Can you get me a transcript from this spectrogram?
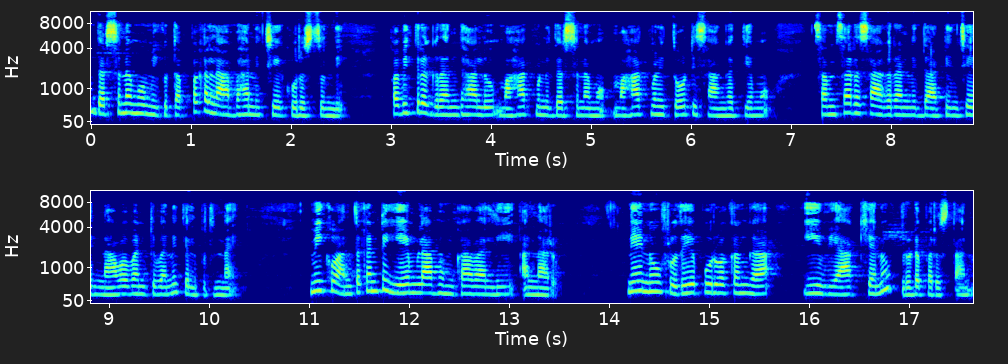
దర్శనము మీకు తప్పక లాభాన్ని చేకూరుస్తుంది. పవిత్ర గ్రంథాలు మహాత్ముని దర్శనము మహాత్ముని తోటి సాంగత్యము సంసార సాగరాన్ని దాటించే నావ వంటివని తెలుపుతున్నాయి. మీకు అంతకంటే ఏం లాభం కావాలి? అన్నారు. నేను హృదయపూర్వకంగా ఈ వ్యాఖ్యను దృఢపరుస్తాను.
